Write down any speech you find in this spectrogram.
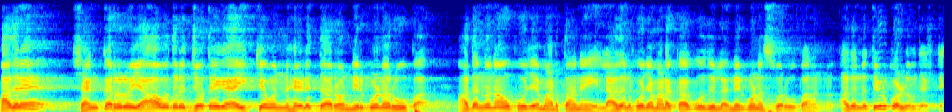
ಆದರೆ ಶಂಕರರು ಯಾವುದರ ಜೊತೆಗೆ ಐಕ್ಯವನ್ನು ಹೇಳಿದ್ದಾರೋ ನಿರ್ಗುಣ ರೂಪ, ಅದನ್ನು ನಾವು ಪೂಜೆ ಮಾಡ್ತಾನೆ ಇಲ್ಲ. ಅದನ್ನು ಪೂಜೆ ಮಾಡೋಕ್ಕಾಗುವುದಿಲ್ಲ, ನಿರ್ಗುಣ ಸ್ವರೂಪ ಅನ್ನು. ಅದನ್ನು ತಿಳ್ಕೊಳ್ಳುವುದಷ್ಟೇ.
